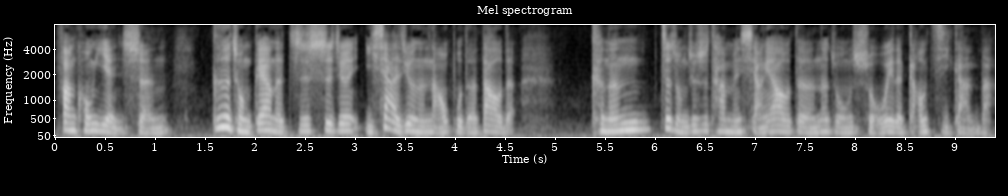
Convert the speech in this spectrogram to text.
放空眼神。各种各样的姿势，就一下子就能脑补得到的，可能这种就是他们想要的那种所谓的高级感吧。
